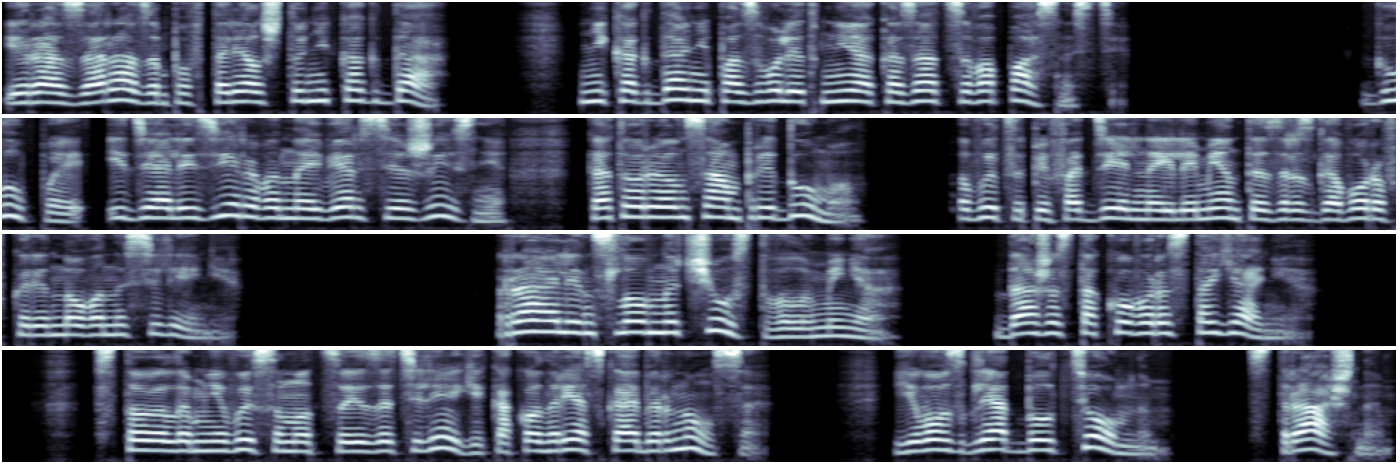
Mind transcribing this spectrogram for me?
И раз за разом повторял, что никогда, никогда не позволит мне оказаться в опасности. Глупая, идеализированная версия жизни, которую он сам придумал, выцепив отдельные элементы из разговоров коренного населения. Райлин словно чувствовал меня, даже с такого расстояния. Стоило мне высунуться из-за телеги, как он резко обернулся, его взгляд был темным, страшным.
